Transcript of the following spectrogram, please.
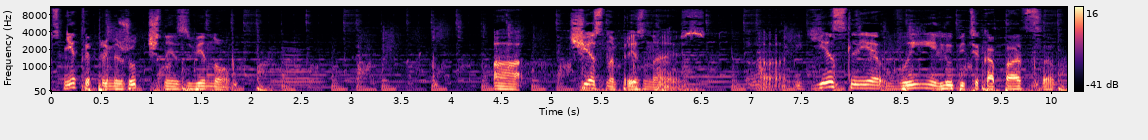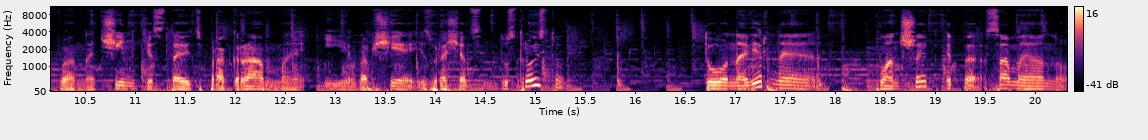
есть некое промежуточное звено. А, честно признаюсь, если вы любите копаться в начинке, ставить программы и вообще извращаться над устройством, то, наверное, планшет – это самое оно.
